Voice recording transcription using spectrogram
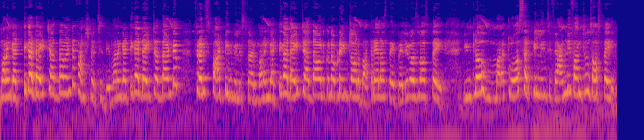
మనం గట్టిగా డైట్ చేద్దామంటే ఫంక్షన్ వచ్చింది మనం గట్టిగా డైట్ చేద్దామంటే ఫ్రెండ్స్ పార్టీకి పిలుస్తారు. మనం గట్టిగా డైట్ చేద్దాం అనుకున్నప్పుడు ఇంట్లో వాళ్ళు బర్త్డేలు వస్తాయి పెళ్ళి రోజులు వస్తాయి. ఇంట్లో మన క్లోజ్ సర్కిల్ నుంచి ఫ్యామిలీ ఫంక్షన్స్ వస్తాయి.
